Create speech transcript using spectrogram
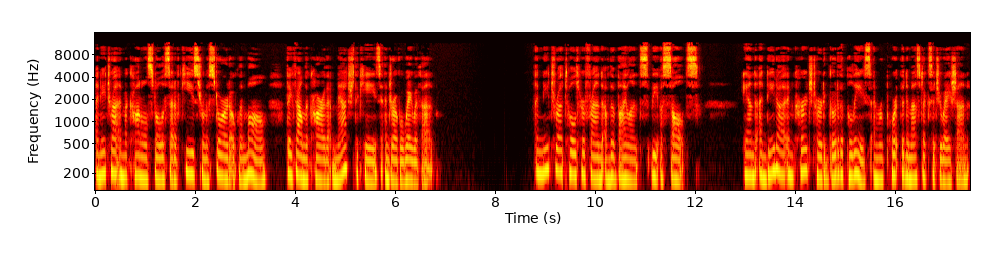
Anitra and McConnell stole a set of keys from a store at Oakland Mall. They found the car that matched the keys and drove away with it. Anitra told her friend of the violence, the assaults, and Anita encouraged her to go to the police and report the domestic situation.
